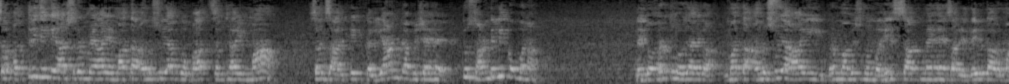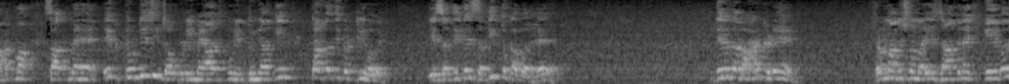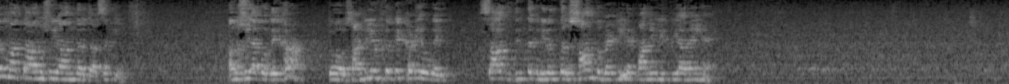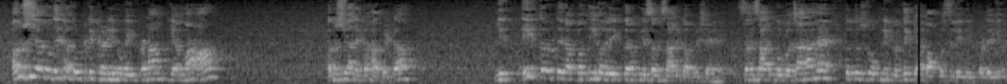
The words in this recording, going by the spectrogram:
सब अत्रि जी के आश्रम में आए। माता अनुसुईया को बात समझाई, माँ, संसार के कल्याण का विषय है। तू सांडली को मना। नहीं तो अनर्थ हो जाएगा। माता अनुसुया आई, ब्रह्मा, विष्णु, महेश साथ में है, सारे देवता और महात्मा साथ में है। एक टूटी सी झोपड़ी में आज पूरी दुनिया की ताकत इकट्ठी हो गई। ये सती के सतीत्व का बल है। देवता बाहर खड़े हैं। ब्रह्मा, विष्णु, महेश झांकने केवल माता अनुसुया अंदर जा सकी। अनुसुया को देखा तो सांडली उठ करके खड़ी हो गई। सात दिन तक निरंतर शांत बैठी है, पानी भी पिया नहीं है। अनुसुईया को देखा तो उठ के खड़ी हो गई, प्रणाम किया, माँ। अनुसुईया ने कहा, बेटा, ये एक तरफ़ तेरा पति और एक तरफ़ ये संसार का विषय है। संसार को बचाना है तो तुझको अपनी प्रतिज्ञा वापस लेनी पड़ेगी।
